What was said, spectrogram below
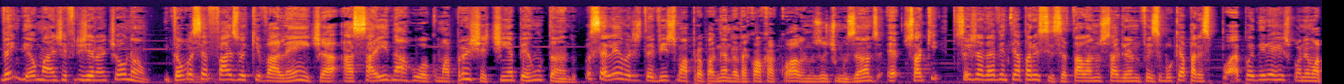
vendeu mais refrigerante ou não. Então você faz o equivalente a, a sair na rua com uma pranchetinha perguntando: Você lembra de ter visto uma propaganda da Coca-Cola nos últimos anos? É, só que vocês já devem ter aparecido. Você tá lá no Instagram, no Facebook e aparece. Pô, poderia responder uma,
